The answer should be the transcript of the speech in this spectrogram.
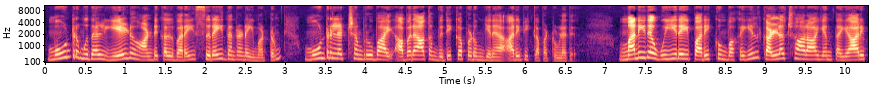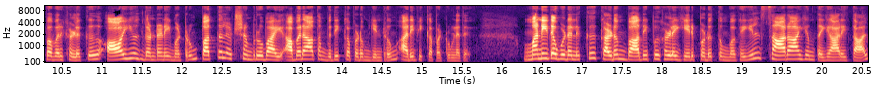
மூன்று முதல் ஏழு ஆண்டுகள் வரை சிறை தண்டனை மற்றும் மூன்று லட்சம் ரூபாய் அபராதம் விதிக்கப்படும் என அறிவிக்கப்பட்டுள்ளது. மனித உயிரை பறிக்கும் வகையில் கள்ளச்சாராயம் தயாரிப்பவர்களுக்கு ஆயுள் தண்டனை மற்றும் பத்து லட்சம் ரூபாய் அபராதம் விதிக்கப்படும் என்றும் அறிவிக்கப்பட்டுள்ளது. மனித உடலுக்கு கடும் பாதிப்புகளை ஏற்படுத்தும் வகையில் சாராயம் தயாரித்தால்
